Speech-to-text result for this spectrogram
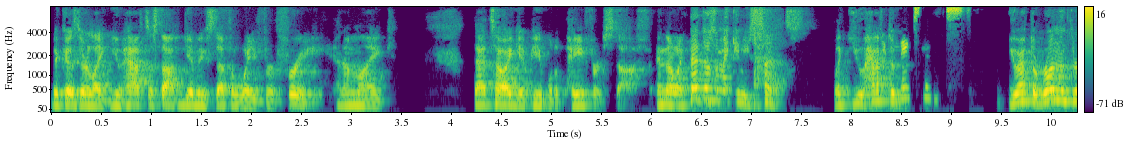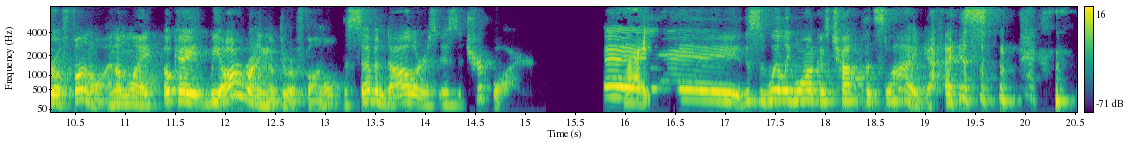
because they're like, you have to stop giving stuff away for free. And I'm like, that's how I get people to pay for stuff. And they're like, that doesn't make any sense. Like you have to you have to run them through a funnel. And I'm like, okay, we are running them through a funnel. The seven dollars is the tripwire. Hey, Right. this is Willy Wonka's chocolate slide, guys.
